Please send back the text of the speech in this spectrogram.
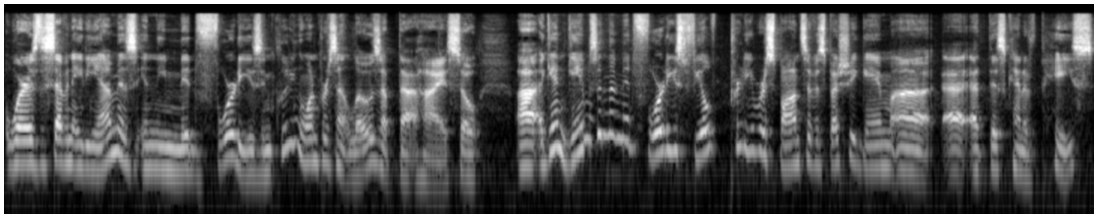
whereas the 780M is in the mid 40s, including the 1% lows up that high. So, uh, again, games in the mid 40s feel pretty responsive, especially a game uh, at, at, this kind of pace.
